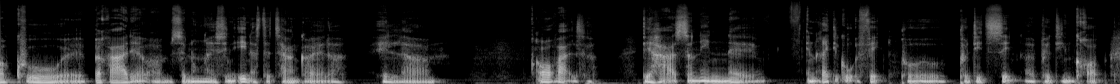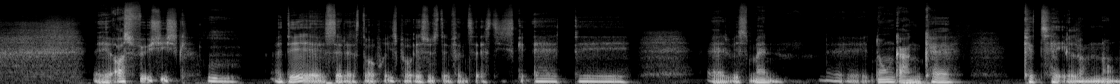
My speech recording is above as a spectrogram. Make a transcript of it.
at kunne øh, berette om sådan nogle af sine inderste tanker, eller, eller øhm, overvejelser. Det har sådan en, øh, en rigtig god effekt på, på dit sind og på din krop. Øh, også fysisk. Mm. Og det sætter jeg stor pris på. Jeg synes, det er fantastisk, at, øh, at hvis man øh, nogle gange kan, kan tale om nogle,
